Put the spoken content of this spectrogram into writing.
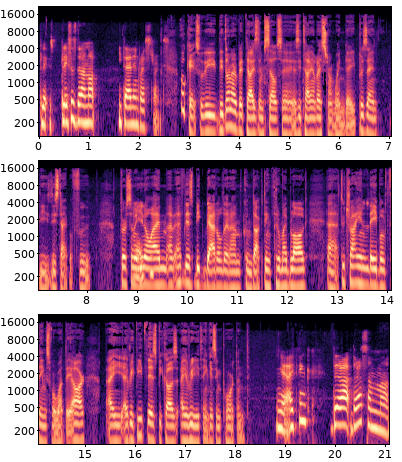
pla- places that are not Italian restaurants. Okay, so they, they don't advertise themselves uh, as Italian restaurant when they present these this type of food. Personally, you know, I'm I have this big battle that I'm conducting through my blog uh, to try and label things for what they are. I, I repeat this because I really think it's important. Yeah, I think there are there are some uh,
